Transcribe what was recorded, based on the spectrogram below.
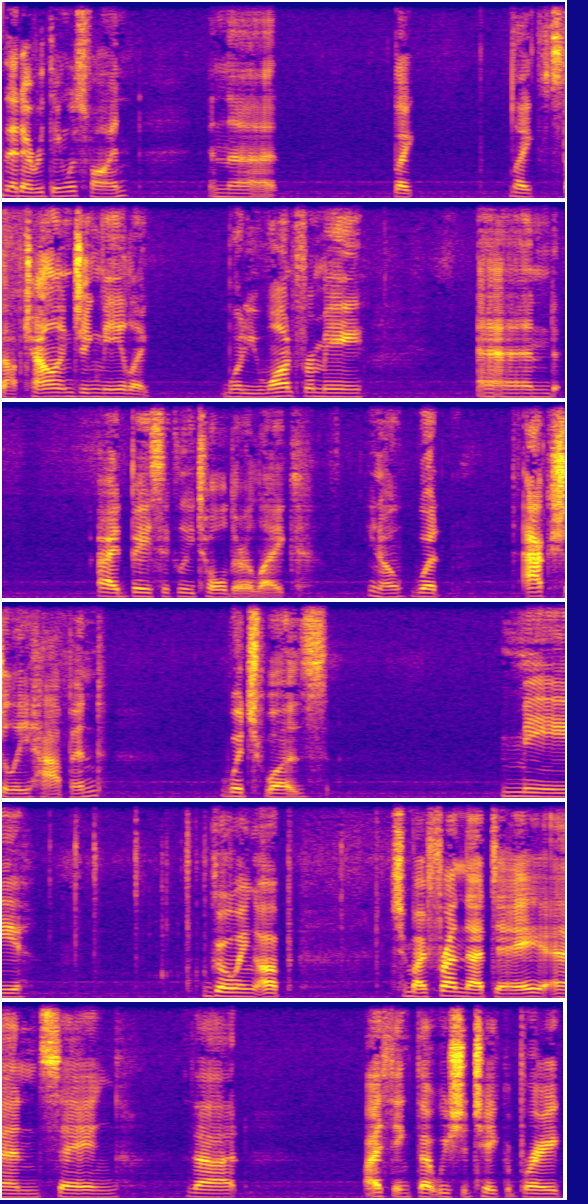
that everything was fine and that Like, stop challenging me. Like, what do you want from me? And I'd basically told her, like, you know, what actually happened, which was me going up to my friend that day and saying that I think that we should take a break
